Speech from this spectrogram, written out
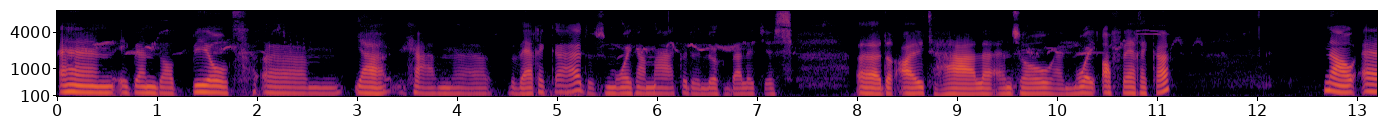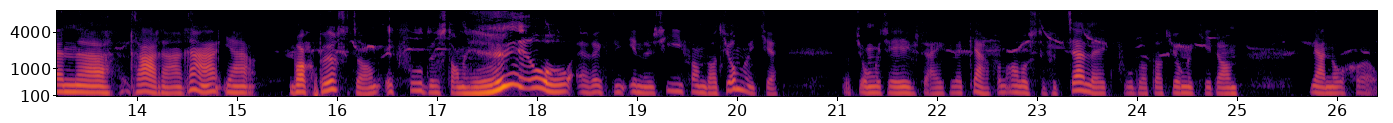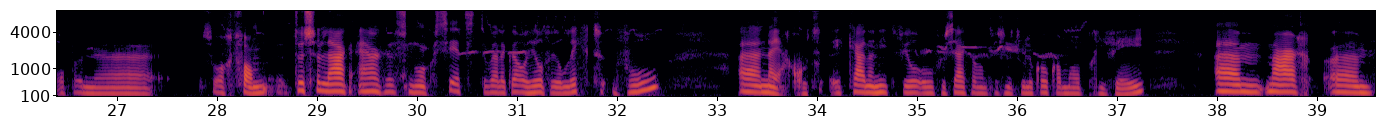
En ik ben dat beeld um, ja, gaan uh, bewerken, dus mooi gaan maken, de luchtbelletjes eruit halen en zo en mooi afwerken. Nou, en ra, ra, ra, ja, wat gebeurt er dan? Ik voel dus dan heel erg die energie van dat jongetje dat jongetje heeft eigenlijk ja, van alles te vertellen. Ik voel dat dat jongetje dan ja, nog uh, op een uh, soort van tussenlaag ergens nog zit. Terwijl ik wel heel veel licht voel. Uh, nou ja, goed. Ik ga er niet veel over zeggen, want het is natuurlijk ook allemaal privé. Um, maar um,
